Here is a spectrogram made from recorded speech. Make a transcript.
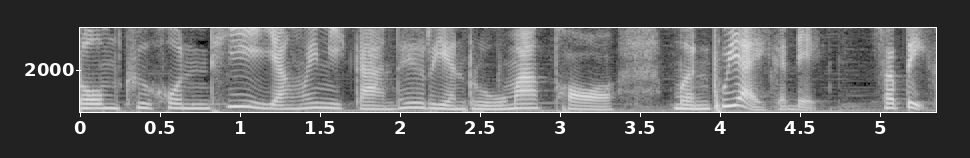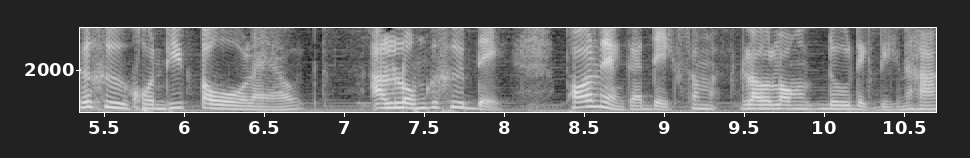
รมณ์คือคนที่ยังไม่มีการได้เรียนรู้มากพอ เหมือนผู้ใหญ่กับเด็ก สติก็คือคนที่โตแล้ว อารมณ์ก็คือเด็ก เพราะอย่างกับเด็กสมัยเราลองดูเด็กๆนะคะ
